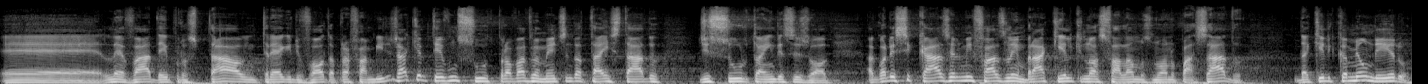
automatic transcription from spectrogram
é, levado aí para o hospital, entregue de volta para a família, já que ele teve um surto, provavelmente ainda está em estado de surto ainda esse jovem. Agora esse caso ele me faz lembrar aquele que nós falamos no ano passado, daquele caminhoneiro,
